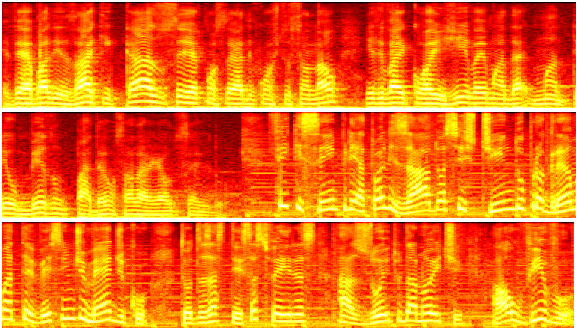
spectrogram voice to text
verbalizar que, caso seja considerado inconstitucional, ele vai corrigir e vai mandar, manter o mesmo padrão salarial do servidor. Fique sempre atualizado assistindo o programa TV Médico, todas as terças-feiras, às 8 da noite, ao vivo.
